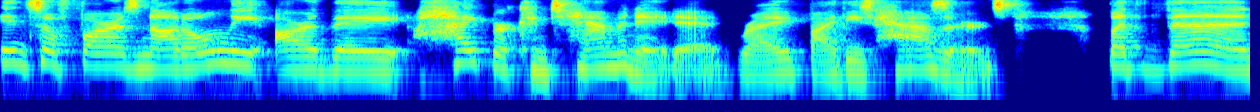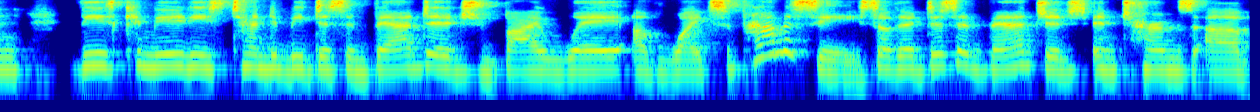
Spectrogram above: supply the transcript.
insofar as not only are they hyper contaminated, right, by these hazards, but then these communities tend to be disadvantaged by way of white supremacy. So they're disadvantaged in terms of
